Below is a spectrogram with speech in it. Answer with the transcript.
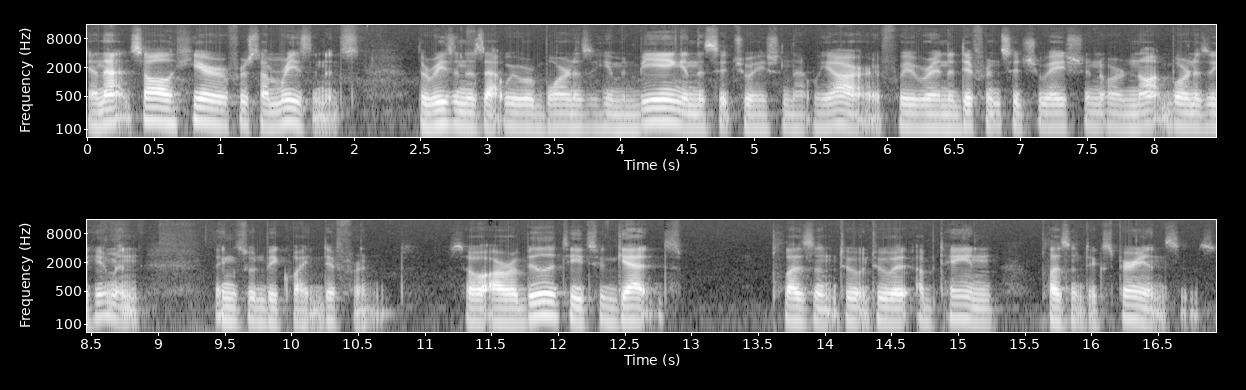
And that's all here for some reason. It's the reason is that we were born as a human being in the situation that we are. If we were in a different situation or not born as a human, things would be quite different. So our ability to get pleasant, to, to obtain pleasant experiences,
